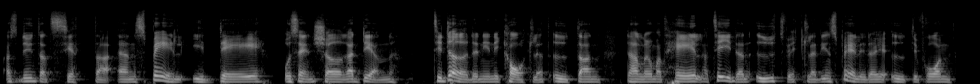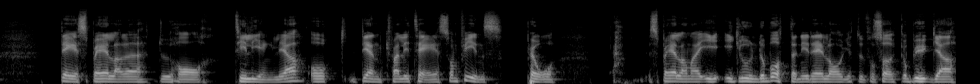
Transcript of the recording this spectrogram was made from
alltså det är ju inte att sätta en spelidé och sen köra den till döden in i kaklet, utan det handlar om att hela tiden utveckla din spelidé utifrån det spelare du har tillgängliga och den kvalitet som finns på spelarna i, i grund och botten i det laget du försöker bygga,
